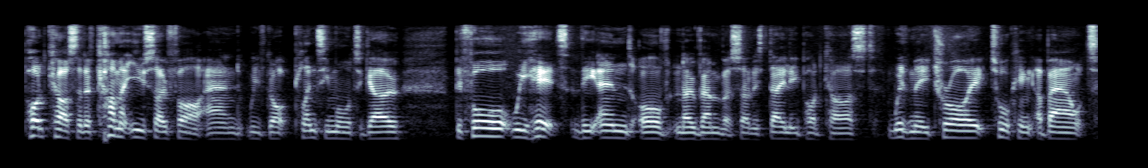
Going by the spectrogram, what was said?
podcast that have come at you so far, and we've got plenty more to go before we hit the end of November. So, this daily podcast with me, Troy, talking about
